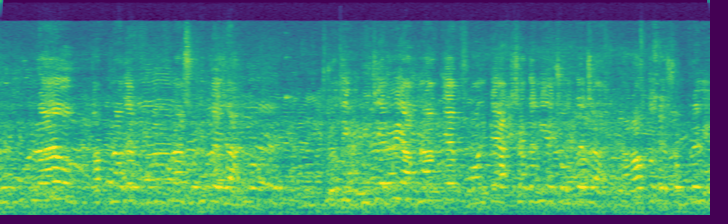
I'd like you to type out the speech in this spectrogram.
মুকুল রায়ও আপনাদের ফুলপুরা শরীফে যান যদি বিজেপি আপনাকে ফ্রন্টে একসাথে নিয়ে চলতে চায় তারাও তো দেশপ্রেমী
